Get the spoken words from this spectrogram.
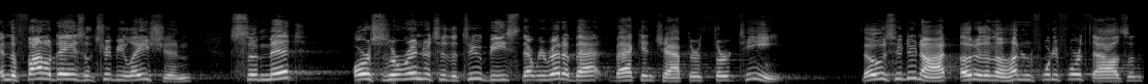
in the final days of the tribulation submit or surrender to the two beasts that we read about back in chapter 13. Those who do not, other than the 144,000,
